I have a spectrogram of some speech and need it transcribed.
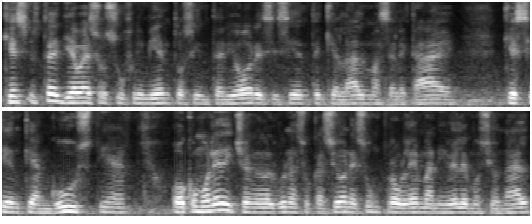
Que si usted lleva esos sufrimientos interiores y siente que el alma se le cae, que siente angustia, o como le he dicho en algunas ocasiones, un problema a nivel emocional,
